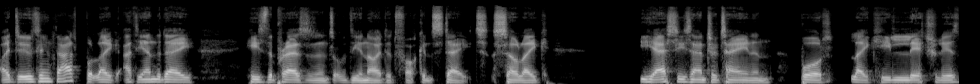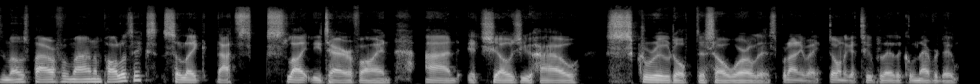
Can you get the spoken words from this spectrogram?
I do think that, but like at the end of the day, he's the president of the United fucking States. So like, yes, he's entertaining, but like he literally is the most powerful man in politics. So like that's slightly terrifying, and it shows you how screwed up this whole world is. But anyway, don't want to get too political. Never do.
